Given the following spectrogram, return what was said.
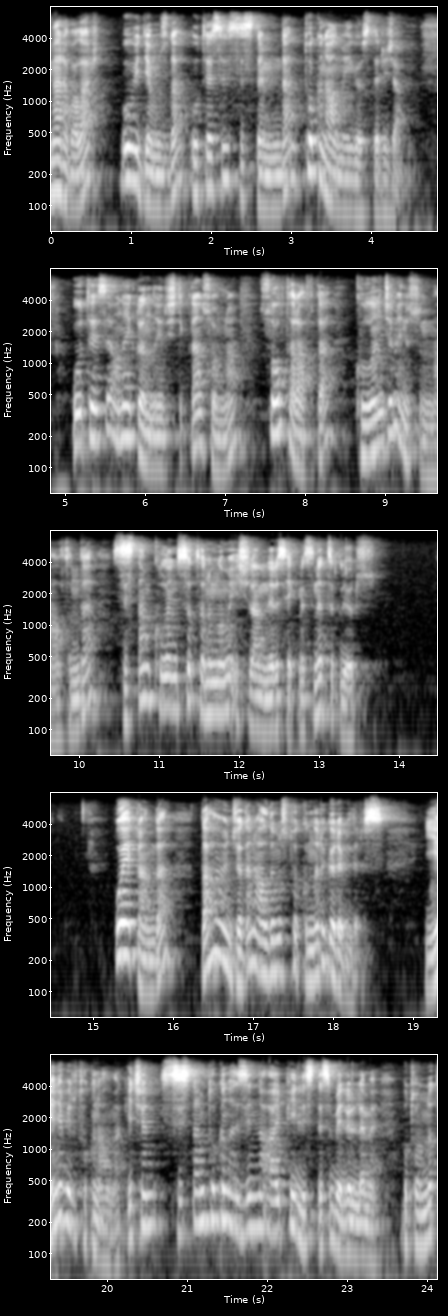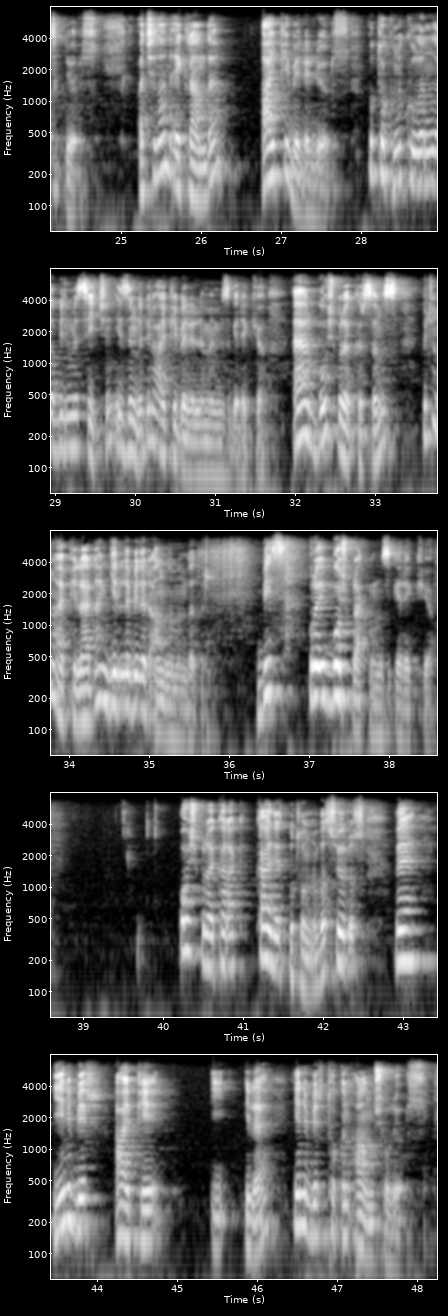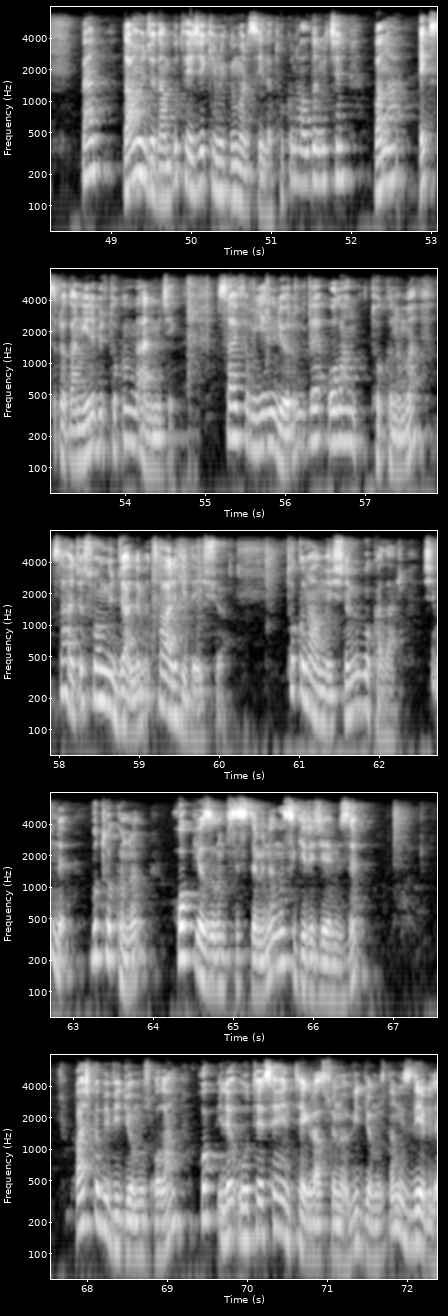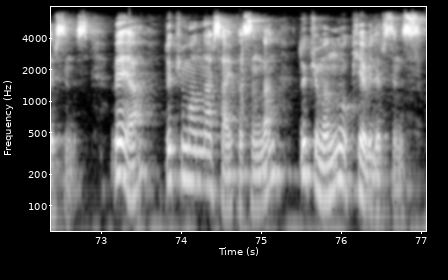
Merhabalar, bu videomuzda UTS sisteminden token almayı göstereceğim. UTS ana ekranına eriştikten sonra sol tarafta kullanıcı menüsünün altında sistem kullanıcısı tanımlama işlemleri sekmesine tıklıyoruz. Bu ekranda daha önceden aldığımız tokenları görebiliriz. Yeni bir token almak için sistem token izinli IP listesi belirleme butonuna tıklıyoruz. Açılan ekranda IP belirliyoruz. Bu token'ı kullanılabilmesi için izinli bir IP belirlememiz gerekiyor. Eğer boş bırakırsanız bütün IP'lerden girilebilir anlamındadır. Biz burayı boş bırakmamız gerekiyor. Boş bırakarak kaydet butonuna basıyoruz ve yeni bir IP ile yeni bir token almış oluyoruz. Ben daha önceden bu TC kimlik numarasıyla token aldığım için bana ekstradan yeni bir token vermeyecektir. Sayfamı yeniliyorum ve olan token'ımı sadece son güncelleme tarihi değişiyor. Token alma işlemi bu kadar. Şimdi bu token'u Hop yazılım sistemine nasıl gireceğimizi başka bir videomuz olan Hop ile UTS entegrasyonu videomuzdan izleyebilirsiniz. Veya dokümanlar sayfasından dokümanını okuyabilirsiniz.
